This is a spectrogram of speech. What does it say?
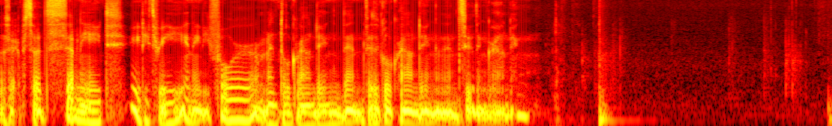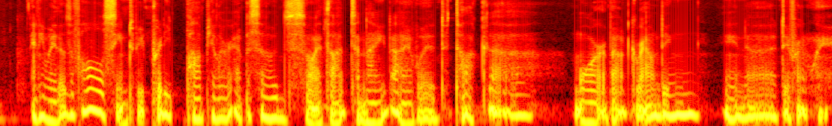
Those are episodes 78, 83, and 84 mental grounding, then physical grounding, and then soothing grounding. Anyway, those have all seemed to be pretty popular episodes, so I thought tonight I would talk uh, more about grounding in a different ways.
